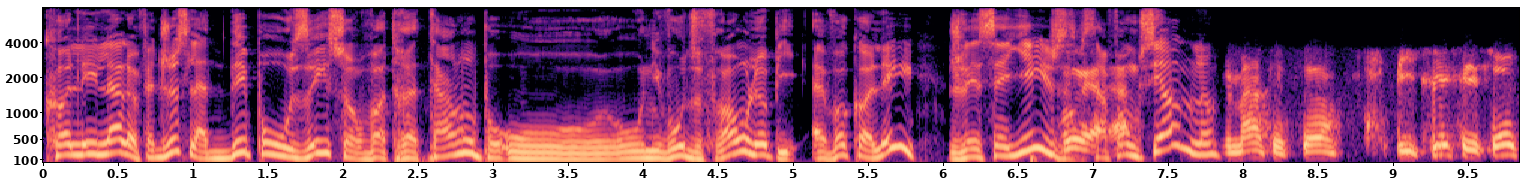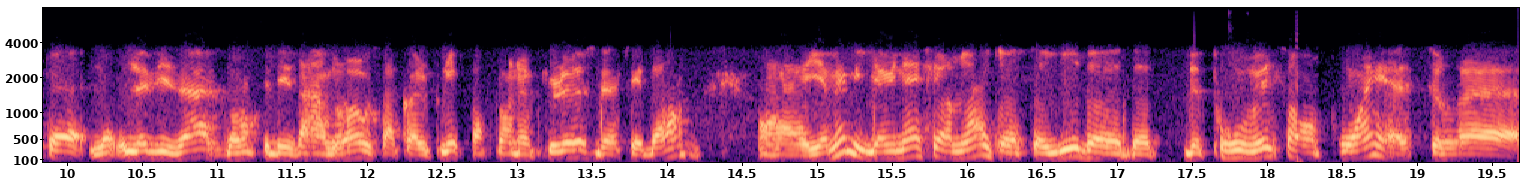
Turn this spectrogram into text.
collez-la, là, faites juste la déposer sur votre tempe au, au niveau du front, là, puis elle va coller. Je l'ai essayé, je- Oui, ça fonctionne, là. Absolument, c'est ça. Puis, tu sais, c'est sûr que le, le visage, bon, c'est des endroits où ça colle plus parce qu'on a plus de sébum. Euh, il y a même il y a une infirmière qui a essayé de, de, de prouver son point euh, sur, euh,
